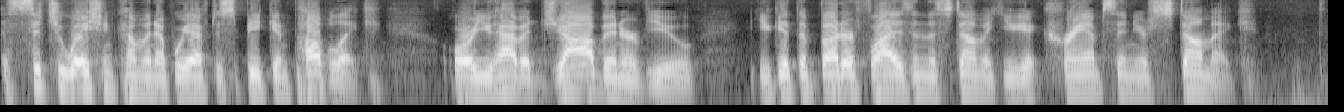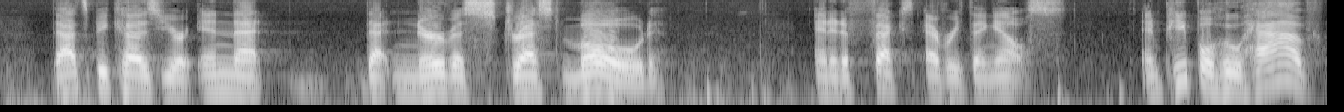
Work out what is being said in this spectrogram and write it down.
a situation coming up where you have to speak in public, or you have a job interview, you get the butterflies in the stomach, you get cramps in your stomach. That's because you're in that that nervous, stressed mode, and it affects everything else. And people who have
